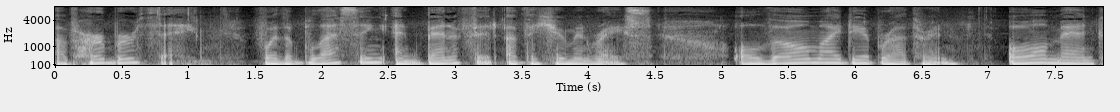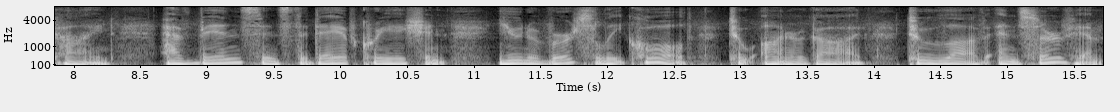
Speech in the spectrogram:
of her birthday, for the blessing and benefit of the human race. Although, my dear brethren, all mankind have been since the day of creation universally called to honor God, to love and serve Him.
